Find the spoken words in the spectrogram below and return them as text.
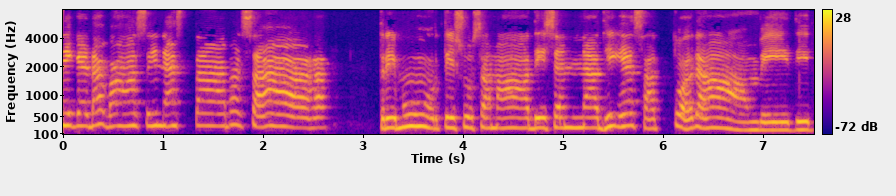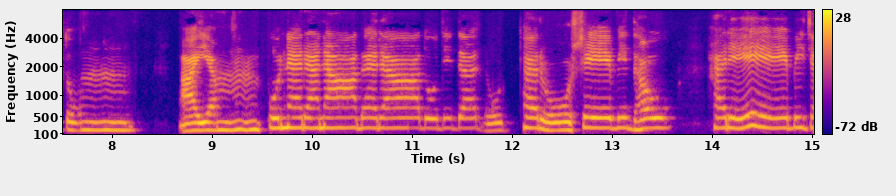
നികടവാസിനസ്താപസാः ത്രിമൂർത്തിഷു സമാദിശന്നധിക സത്വതാം വേദിതും. അയം പുനരനാദരാദുദിതരുദ്ധരോഷേ വിധൗ. ഹരേപി ച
